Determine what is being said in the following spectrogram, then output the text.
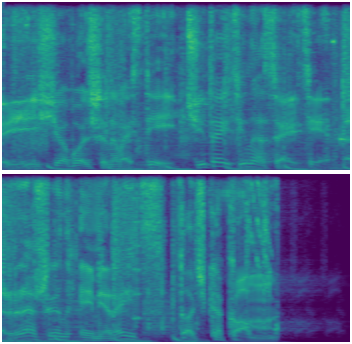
Еще больше новостей читайте на сайте RussianEmirates.com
